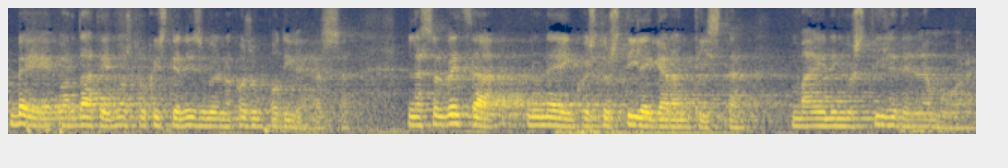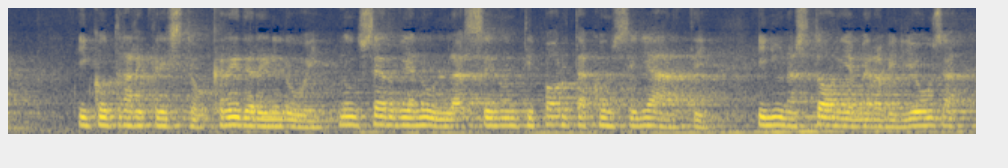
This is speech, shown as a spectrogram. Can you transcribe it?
Beh, guardate, il nostro cristianesimo è una cosa un po' diversa. La salvezza non è in questo stile garantista, ma è nello stile dell'amore. Incontrare Cristo, credere in Lui, non serve a nulla se non ti porta a consegnarti in una storia meravigliosa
